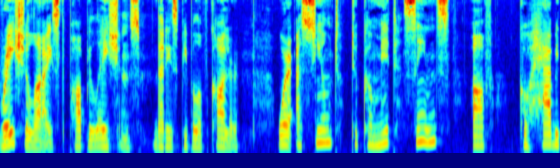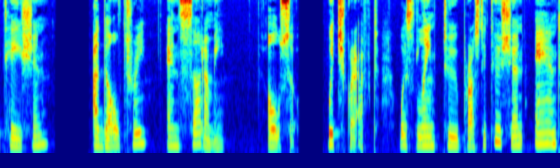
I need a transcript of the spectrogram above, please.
racialized populations, that is, people of color, were assumed to commit sins of cohabitation, adultery, and sodomy. Also, witchcraft was linked to prostitution and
